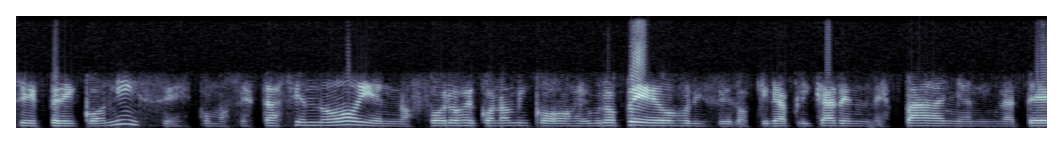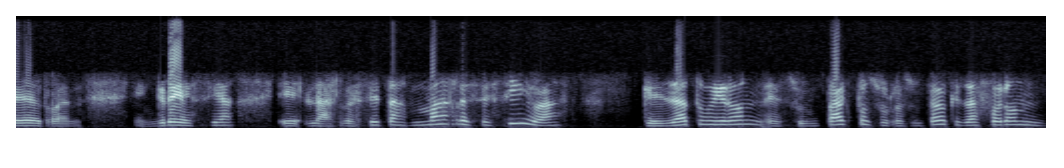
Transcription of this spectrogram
se preconice, como se está haciendo hoy en los foros económicos europeos, y se los quiere aplicar en España, en Inglaterra, en, en Grecia, eh, las recetas más recesivas que ya tuvieron eh, su impacto, sus resultados, que ya fueron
